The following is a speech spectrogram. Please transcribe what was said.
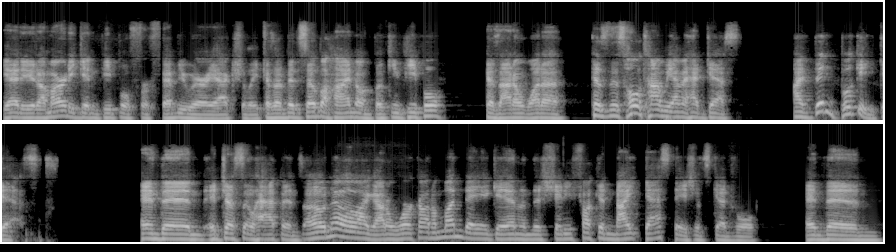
Yeah, dude. I'm already getting people for February actually because I've been so behind on booking people because I don't want to. Because this whole time we haven't had guests, I've been booking guests. And then it just so happens, oh no, I got to work on a Monday again on this shitty fucking night gas station schedule. And then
